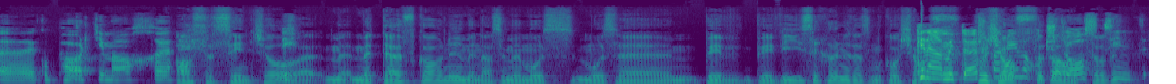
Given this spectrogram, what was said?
äh, Party machen. Also es sind schon, ich, äh, man, man, darf gar nicht mehr. Also man muss, muss äh, be beweisen können, dass man arbeiten Genau, man darf gar nicht mehr. Und Strassen sind,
